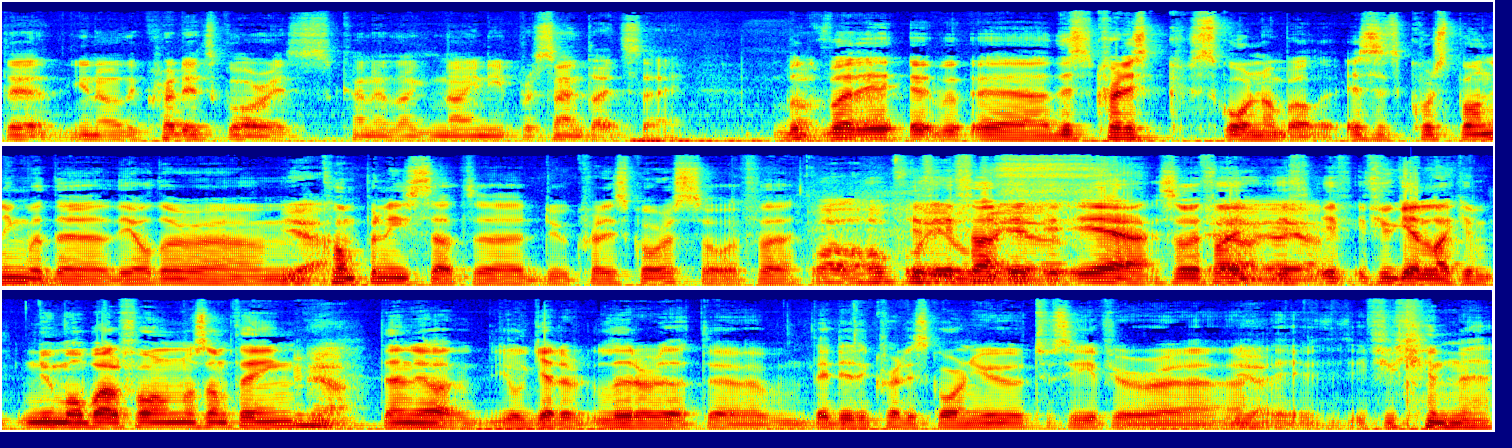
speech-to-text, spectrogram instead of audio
The you know the credit score is kind of like ninety percent, I'd say. But but uh, it, it, uh, this credit score number is it corresponding with the the other um, Yeah. companies that uh, do credit scores? So if uh, Well, hopefully if, it'll I, be. if- uh, yeah, so if I Yeah, yeah, if, yeah. If, if you get like a new mobile phone or something, Mhm. yeah. then you'll get a letter that uh, they did a credit score on you to see if you're uh, Yeah. if, if you can uh,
